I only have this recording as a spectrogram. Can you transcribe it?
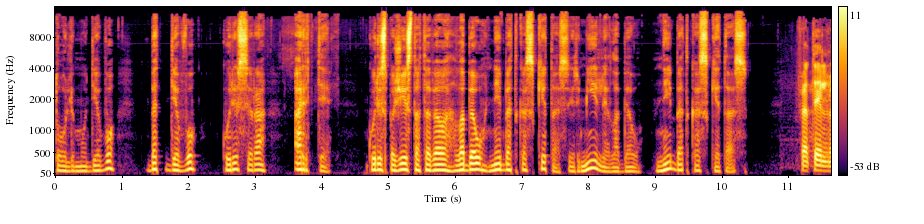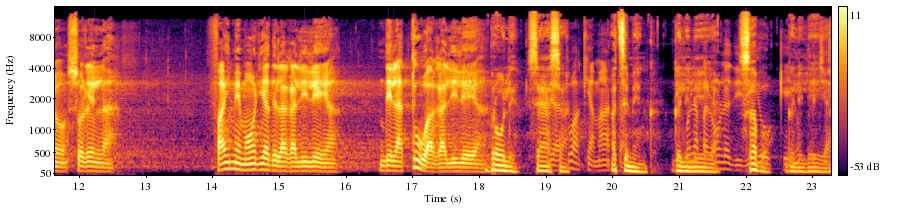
tolimu Dievu, bet Dievu, kuris yra arti, kuris pažįsta tave labiau nei bet kas kitas ir myli labiau nei bet kas kitas. Fratello, sorella, fai memoria della Galilea della tua Galilėja. Broli, sesę, atsimink Galilėją, savo Galilėją,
